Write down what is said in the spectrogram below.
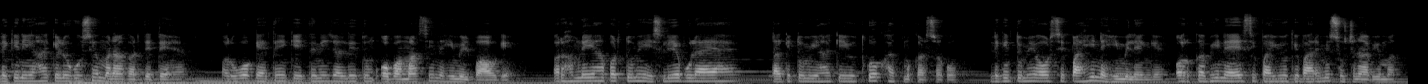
लेकिन यहाँ के लोग उसे मना कर देते हैं और वो कहते हैं कि इतनी जल्दी तुम ओबामा से नहीं मिल पाओगे और हमने यहाँ पर तुम्हें इसलिए बुलाया है ताकि तुम यहाँ के युद्ध को खत्म कर सको, लेकिन तुम्हें और सिपाही नहीं मिलेंगे और कभी नए सिपाहियों के बारे में सोचना भी मत।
